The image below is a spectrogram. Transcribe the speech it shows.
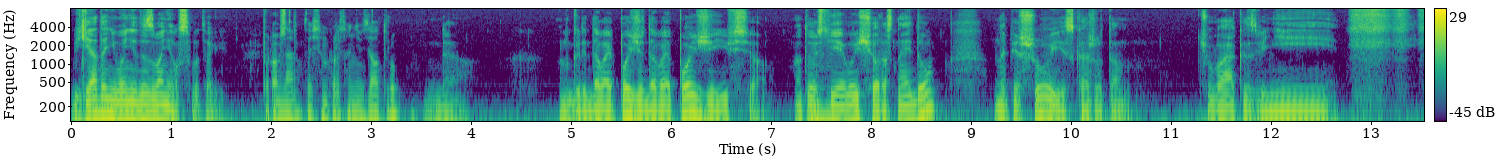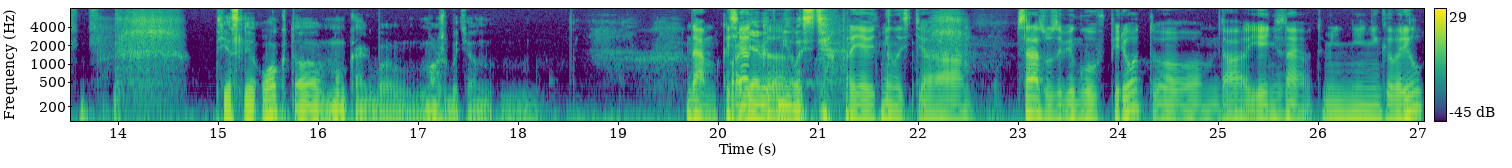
Я до него не дозвонился в итоге. Просто. Да, то есть он просто не взял трубку? Да. Он говорит, давай позже, давай позже, и все. Ну, то есть угу. я его еще раз найду, напишу и скажу там, чувак, извини. Если ок, то, ну, как бы, может быть, он да, косяк, проявит милость. Проявит милость. А, сразу забегу вперед, да, я не знаю, ты мне не говорил,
